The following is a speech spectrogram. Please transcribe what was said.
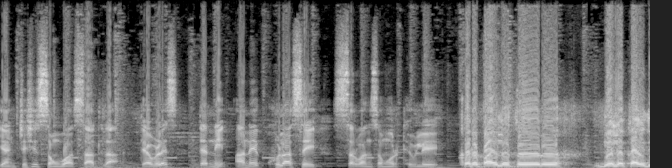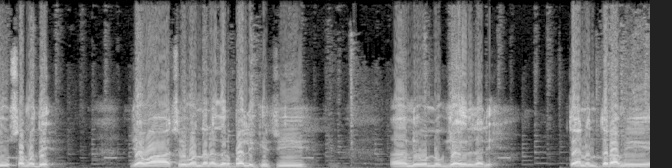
यांच्याशी संवाद साधला. त्यावेळेस त्यांनी अनेक खुलासे सर्वांसमोर ठेवले. खरं पाहिलं तर गेल्या काही दिवसामध्ये जेव्हा श्रीगोंदा नगरपालिकेची निवडणूक जाहीर झाली त्यानंतर आम्ही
